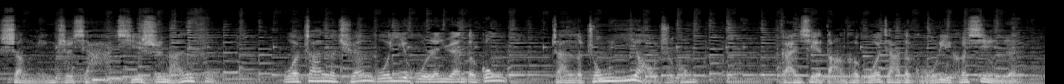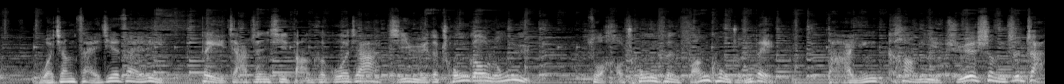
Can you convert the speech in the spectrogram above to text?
盛名之下，其实难副。我沾了全国医护人员的功，沾了中医药之功。感谢党和国家的鼓励和信任，我将再接再厉，倍加珍惜党和国家给予的崇高荣誉，做好充分防控准备，打赢抗疫决胜之战。”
